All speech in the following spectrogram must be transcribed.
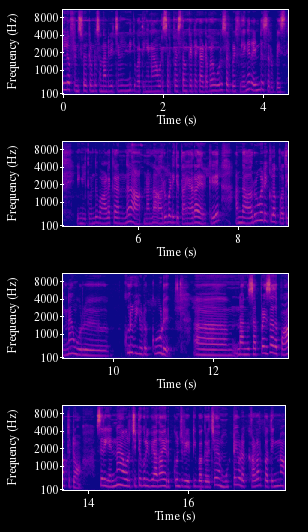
ஹலோ ஃப்ரெண்ட்ஸ் வெல்கம் டு சன்னாடி சேனல் இன்றைக்கி பார்த்தீங்கன்னா ஒரு சர்ப்ரைஸ் தான் கேட்ட காட்ட போகிறேன் ஒரு சர்ப்ரைஸ் இல்லைங்க ரெண்டு சர்ப்ரைஸ் எங்களுக்கு வந்து வாழைக்காய் நல்லா அறுவடைக்கு தயாராக இருக்குது அந்த அறுவடைக்குள்ளே பார்த்தீங்கன்னா ஒரு குருவியோட கூடு. நாங்கள் சர்ப்ரைஸாக அதை பார்த்துட்டோம். சரி என்ன ஒரு சிட்டுக்குருவியாக தான் இருக்குன்னு சொல்லி எட்டி பார்க்குறச்ச முட்டையோட கலர் பார்த்திங்கன்னா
